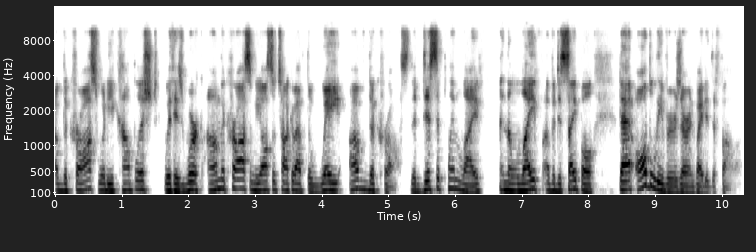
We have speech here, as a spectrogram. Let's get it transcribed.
of the cross, what he accomplished with his work on the cross. And we also talk about the way of the cross, the disciplined life and the life of a disciple that all believers are invited to follow.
